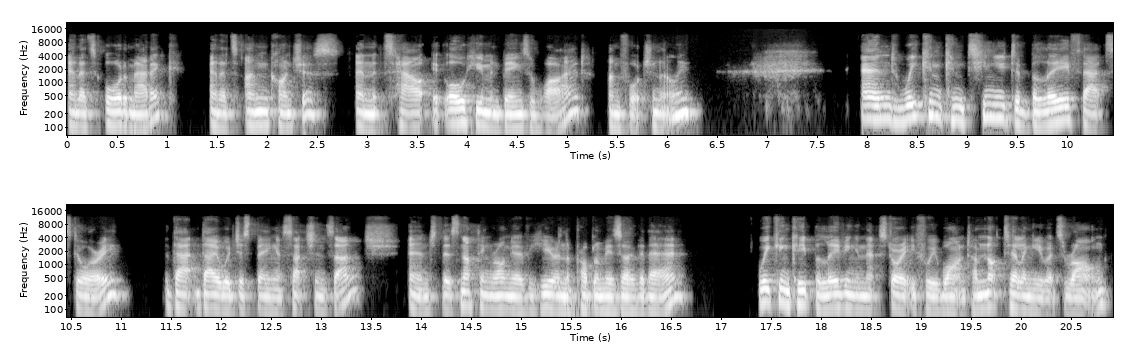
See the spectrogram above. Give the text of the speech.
and it's automatic and it's unconscious and it's how it, all human beings are wired, unfortunately. And we can continue to believe that story that they were just being a such and such, and there's nothing wrong over here, and the problem is over there. We can keep believing in that story if we want. I'm not telling you it's wrong.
